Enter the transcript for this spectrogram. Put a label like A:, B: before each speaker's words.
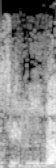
A: يَزِ اللَّهُ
